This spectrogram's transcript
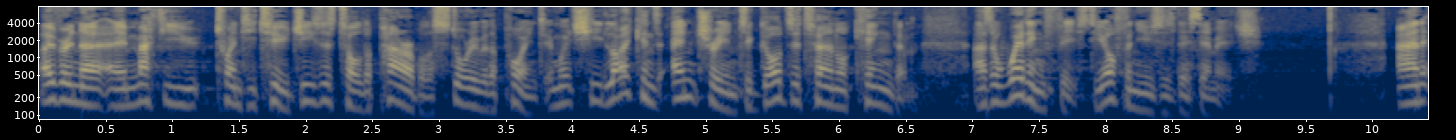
Over in, uh, in, Matthew 22, Jesus told a parable, a story with a point, in which he likens entry into God's eternal kingdom as a wedding feast. He often uses this image. And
